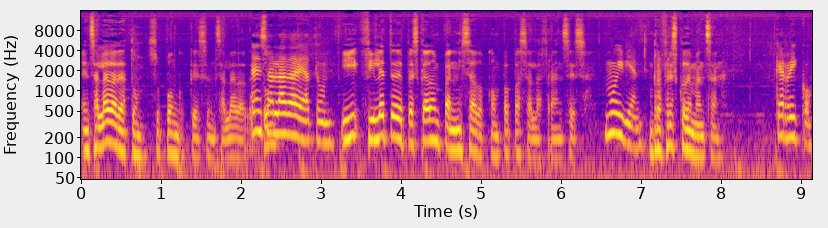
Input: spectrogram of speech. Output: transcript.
ensalada de atún, supongo que es ensalada de atún. Ensalada de atún. Y filete de pescado empanizado con papas a la francesa. Muy bien. Refresco de manzana. Qué rico.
